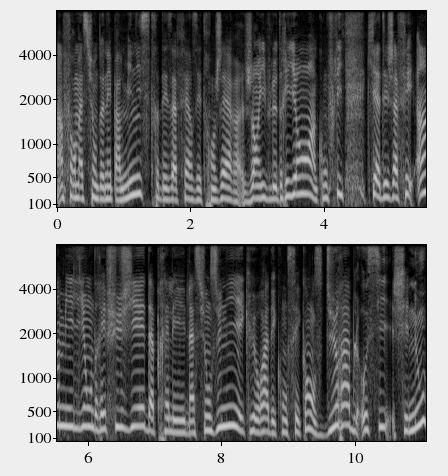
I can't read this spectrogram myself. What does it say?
Information donnée par le ministre des Affaires étrangères Jean-Yves Le Drian, un conflit qui a déjà fait un million de réfugiés d'après les Nations Unies et qui aura des conséquences durables aussi chez nous.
